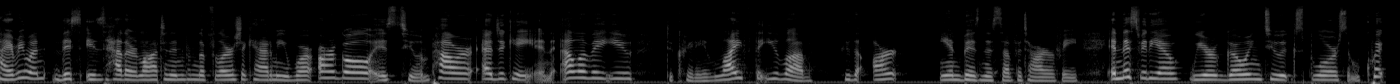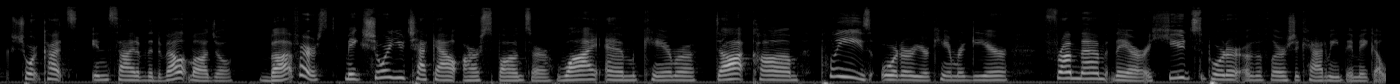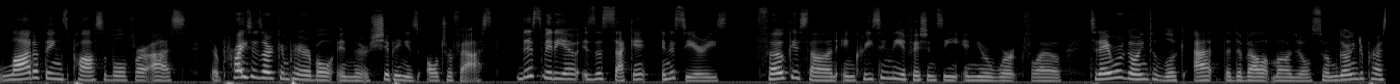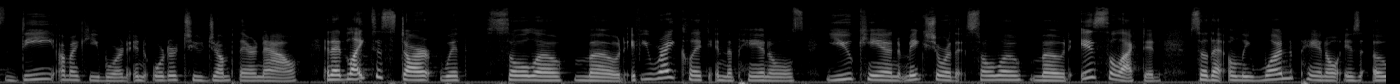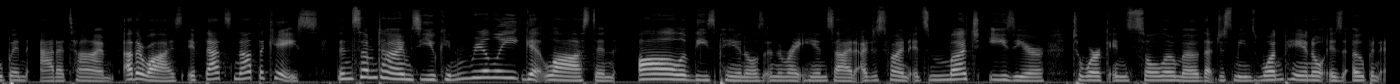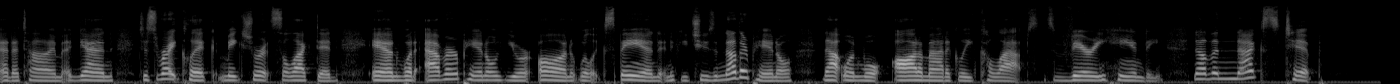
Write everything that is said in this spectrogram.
Hi, everyone. This is Heather Lahtinen from the Flourish Academy, where our goal is to empower, educate, and elevate you to create a life that you love through the art and business of photography. In this video, we are going to explore some quick shortcuts inside of the Develop module. But first, make sure you check out our sponsor, ymcamera.com. Please order your camera gear from them. They are a huge supporter of the Flourish Academy. They make a lot of things possible for us. Their prices are comparable and their shipping is ultra fast. This video is the second in a series. Focus on increasing the efficiency in your workflow. Today we're going to look at the develop module. So I'm going to press D on my keyboard in order to jump there now. And I'd like to start with solo mode. If you right click in the panels, you can make sure that solo mode is selected so that only one panel is open at a time. Otherwise, if that's not the case, then sometimes you can really get lost in all of these panels in the right hand side. I just find it's much easier to work in solo mode. That just means one panel is open at a time. Again, just right click, make sure it's selected, and whatever panel you're on will expand. And if you choose another panel, that one will automatically collapse. It's very handy. Now, the next tip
